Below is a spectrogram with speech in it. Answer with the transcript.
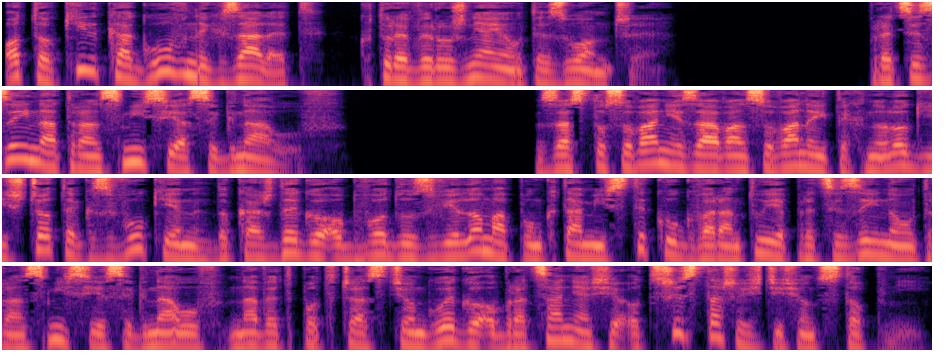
Oto kilka głównych zalet, które wyróżniają te złącze. Precyzyjna transmisja sygnałów. Zastosowanie zaawansowanej technologii szczotek z włókien do każdego obwodu z wieloma punktami styku gwarantuje precyzyjną transmisję sygnałów nawet podczas ciągłego obracania się o 360 stopni.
